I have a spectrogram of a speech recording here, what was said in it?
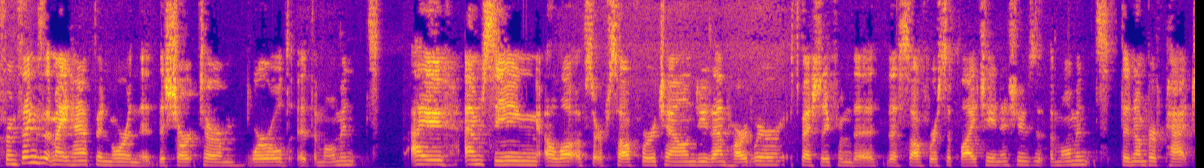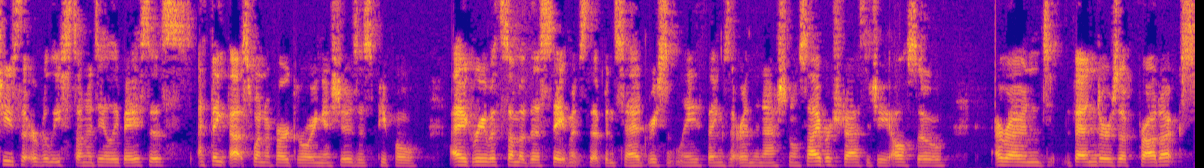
From things that might happen more in the, the short term world at the moment, I am seeing a lot of sort of software challenges and hardware, especially from the, the software supply chain issues at the moment. The number of patches that are released on a daily basis, I think that's one of our growing issues is people I agree with some of the statements that have been said recently, things that are in the national cyber strategy, also around vendors of products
